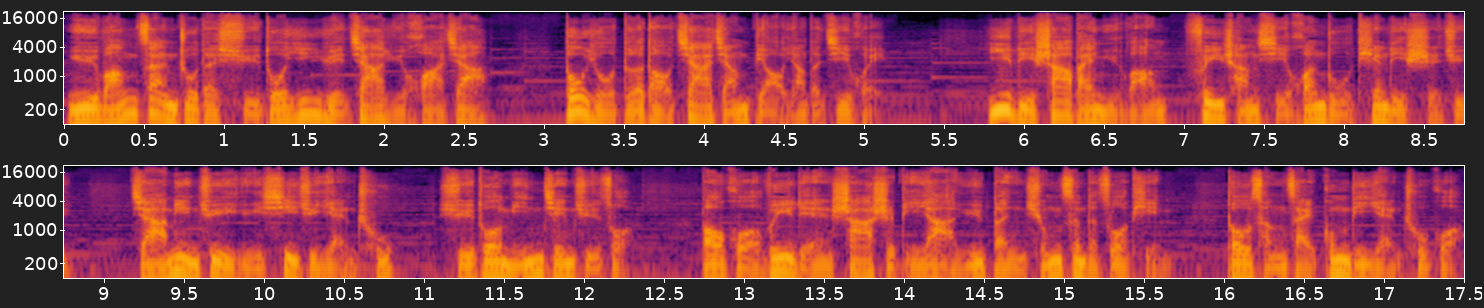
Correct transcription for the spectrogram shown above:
女王赞助的许多音乐家与画家都有得到嘉奖表扬的机会。伊丽莎白女王非常喜欢露天历史剧、假面具与戏剧演出，许多民间剧作，包括威廉·莎士比亚与本·琼森的作品，都曾在宫里演出过。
